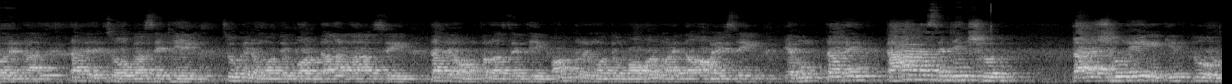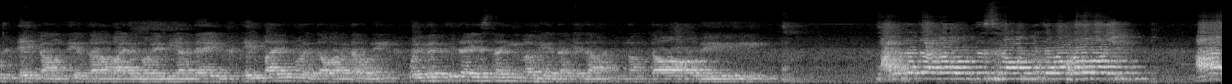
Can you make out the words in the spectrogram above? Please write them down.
করে না? তাদের চোখ আছে ঠিক, চোখের মধ্যে পর্দা লাগা আছে, তাদের অন্তর আছে ঠিক, অন্তরের মধ্যে মহর মারে দেওয়া হয়েছে এবং তাদের কান আছে ঠিক তারা শুনে কিন্তু এই কাম দিয়ে তারা বাইরে করে নিয়ে দেয় এই বাইরে করে দেওয়ার কারণে ওই ব্যক্তিটা স্থায়ী ভাবে তাকে জাহান্নাম দেওয়া হবে। আল্লাহ তাআলা বলতেছেন, আমাকে যারা ভালোবাসে আর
